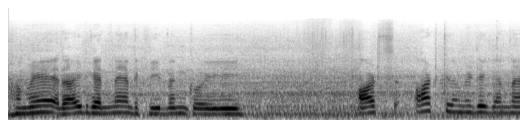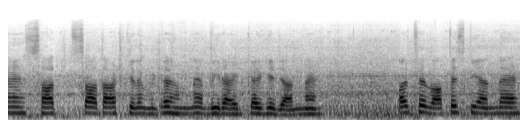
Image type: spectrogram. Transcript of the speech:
हमें राइड करना है तकरीबन कोई आठ आठ किलोमीटर करना है, सात सात, आठ किलोमीटर हमने अभी राइड करके जाना है और फिर वापस भी आना है,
